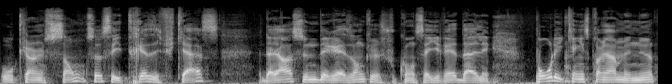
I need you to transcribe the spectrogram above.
aucun son. Ça, c'est très efficace. D'ailleurs, c'est une des raisons que je vous conseillerais d'aller, pour les 15 premières minutes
